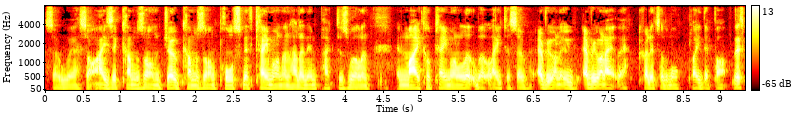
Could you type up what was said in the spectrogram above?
So, uh, so Isaac comes on, Joe comes on, Paul Smyth came on and had an impact as well, and, and Michael came on a little bit later. So everyone who, everyone out there, credit to them all, played their part. Let's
